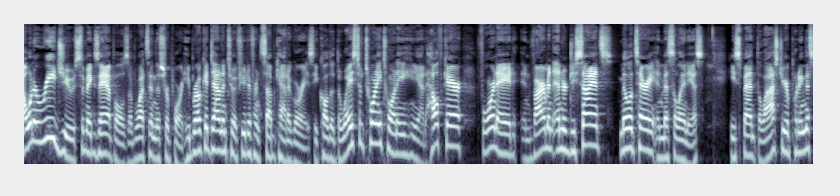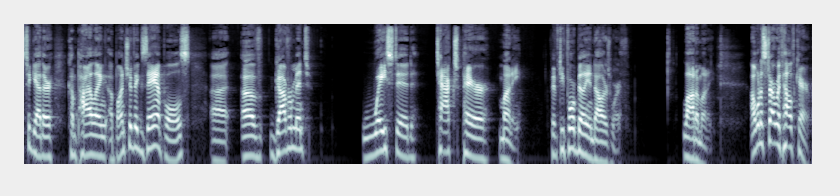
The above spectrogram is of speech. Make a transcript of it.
I want to read you some examples of what's in this report. He broke it down into a few different subcategories. He called it the waste of 2020. He had healthcare, foreign aid, environment, energy science, military, and miscellaneous. He spent the last year putting this together, compiling a bunch of examples uh, of government wasted taxpayer money $54 billion worth. A lot of money. I want to start with healthcare.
